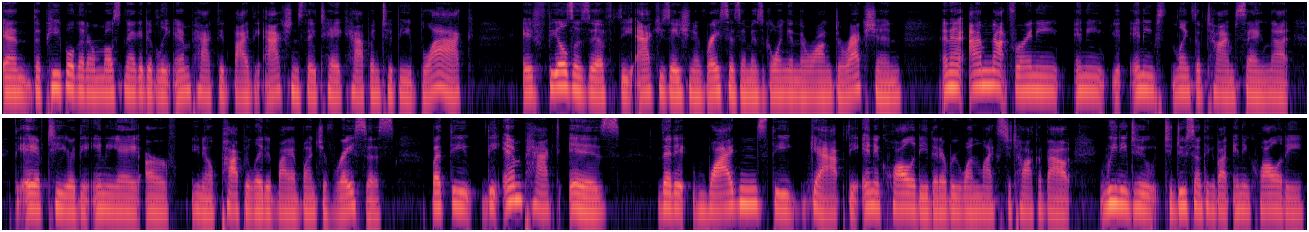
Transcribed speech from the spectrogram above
and the people that are most negatively impacted by the actions they take happen to be black, it feels as if the accusation of racism is going in the wrong direction. And I, am not for any any any length of time saying that the AFT or the NEA are you know populated by a bunch of racists, but the the impact is that it widens the gap, the inequality that everyone likes to talk about. We need to to do something about inequality.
